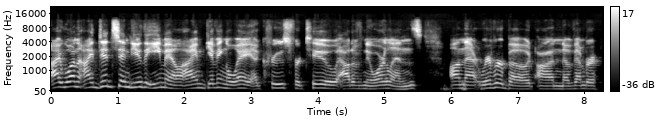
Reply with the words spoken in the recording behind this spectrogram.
I want I did send you the email. I'm giving away a cruise for two out of New Orleans on that riverboat on November.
